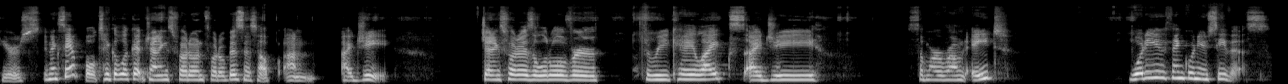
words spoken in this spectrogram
Here's an example. Take a look at Jennings Photo and Photo Business Help on IG. Jennings Photo is a little over 3K likes, IG somewhere around 8. What do you think when you see this?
